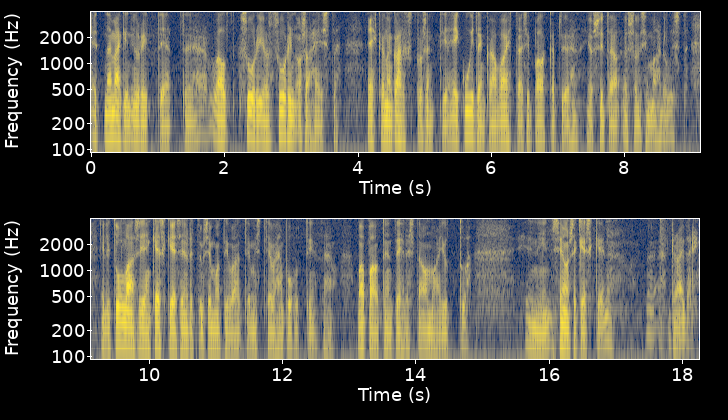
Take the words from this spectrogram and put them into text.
että nämäkin yrittäjät, suuri, suurin osa heistä, ehkä noin 80 prosenttia, ei kuitenkaan vaihtaisi palkkatyöhön, jos, sitä, jos olisi mahdollista. Eli tullaan siihen keskeiseen yrittämisen motivaatioon, mistä jo vähän puhuttiin, tähän vapauteen tehdä sitä omaa juttua. Niin se on se keskeinen driveri.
